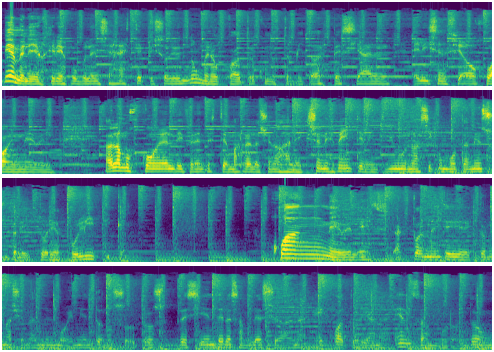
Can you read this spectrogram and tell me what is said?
Bienvenidos, queridas pupulencias, a este episodio número 4 con nuestro invitado especial, el licenciado Juan Nebel. Hablamos con él de diferentes temas relacionados a elecciones 2021, así como también su trayectoria política. Juan Nebel es actualmente director nacional del movimiento Nosotros, presidente de la Asamblea Ciudadana Ecuatoriana en San Borondón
